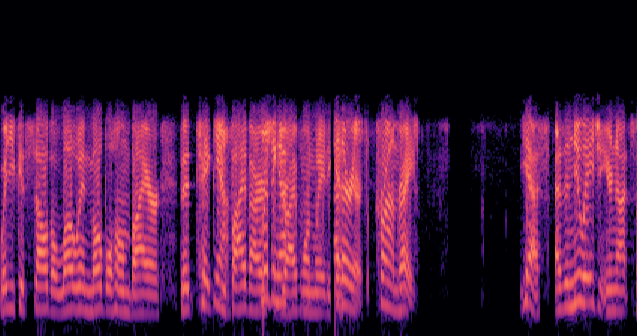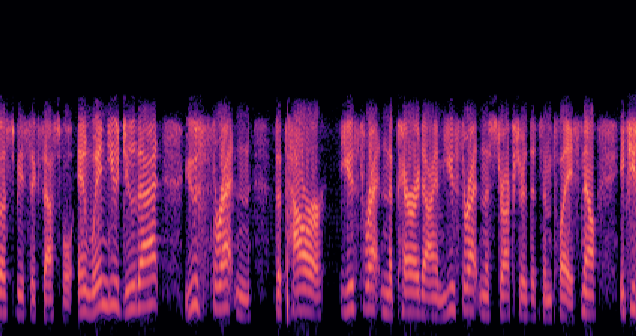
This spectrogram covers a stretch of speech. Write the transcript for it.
when you could sell the low-end mobile home buyer that takes yeah. you five hours Living to drive one way to get there. Crumbs. Right. Yes, as a new agent, you're not supposed to be successful. And when you do that, you threaten the power you threaten the paradigm, you threaten the structure that's in place. Now, if you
